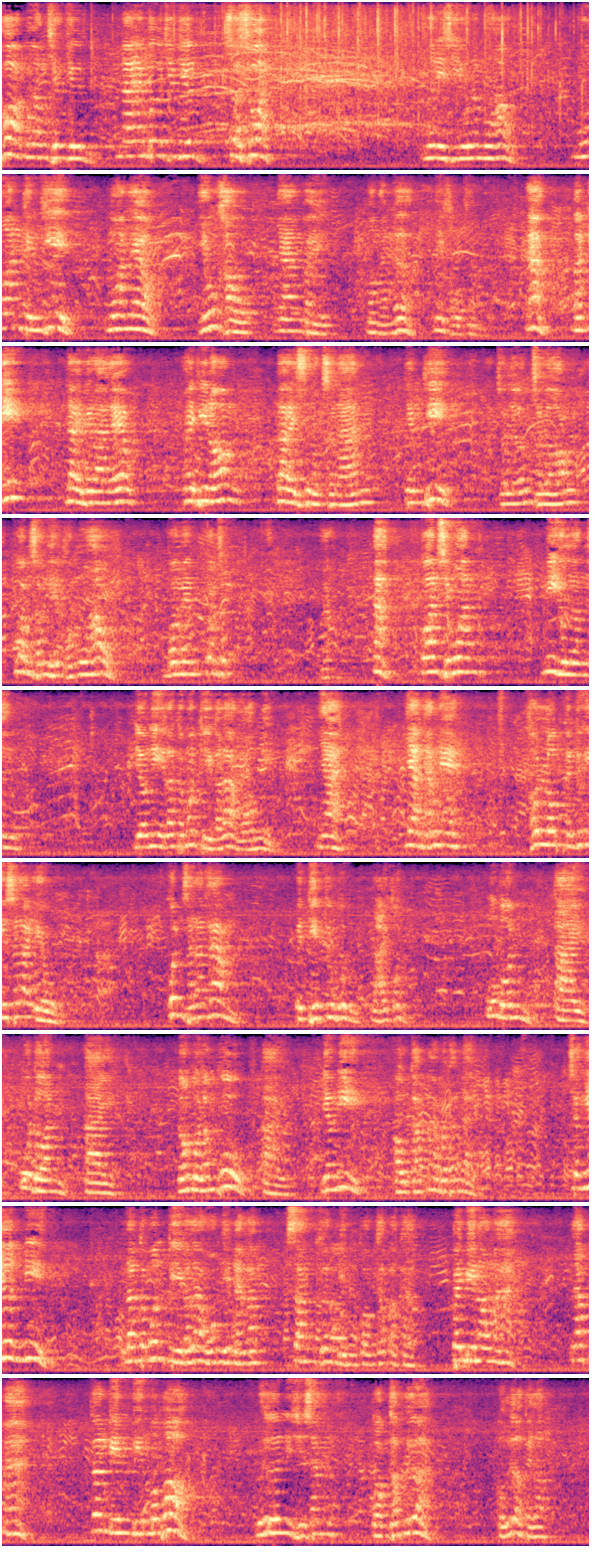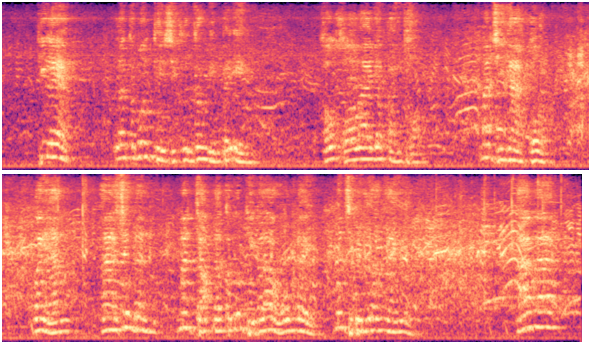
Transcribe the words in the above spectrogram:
พ่อเมืองเชียงยืนนายอำเภอเชียงยืนสวดสวดเมื่อได้สิอยูน้ำมูเฮามวนเต็มที่มวนแล้วหิวเข่าย่างไปมองหันเด้อนี่เขากินนะบัดนี้ได้เวลาแล้ว ให้พี่น้อง ได้สนุกสนานเต็มที่เฉลิมฉลองความสำเร็จของมูเฮาบ่แม่นควมสุขนะอะก่อนสิมวันมีอยู่เรื่องหนึ่งเดี๋ยวนี้รัฐมนตรีกระล่างหอมนี่ยากยากหยังแน่เขาลบกันอยู่อิสราเอลคนสารคามเป็นทิพย์ทุกคนหลายคน อุบลตายอุดรตาย นองบัวลำพูตาย เดี๋ยวนี้เอากลับมาประทันใดเชียงยืนนี่รัฐมนตรีกระลาโหมที่ไหนครับ สร้างเครื่องบินกองทัพอากาศ ไปบินเอามา รับมา เครื่องบินบินบ่พ่อหรืออื่นนี่สิสร้างกองทัพเรือเอาเรือไปรับ ที่แรกรัฐมนตรีสิขึ้นเครื่องบินไปเอง เขาขอว่าอย่าปั่นทองมันสิยากโกน ไว้หยังถ้าช่วงนั้นมันจับรัฐมนตรีกระลาโหมได้มันสิเป็นเรื่องไงถามว่า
